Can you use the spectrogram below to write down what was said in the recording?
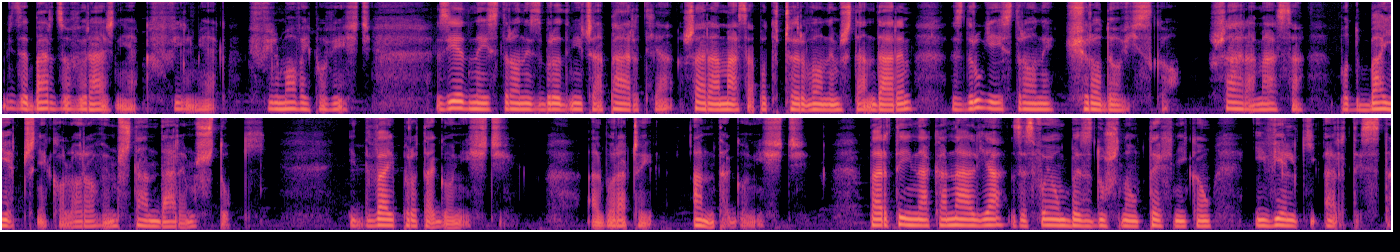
Widzę bardzo wyraźnie, jak w filmie, jak w filmowej powieści. Z jednej strony zbrodnicza partia, szara masa pod czerwonym sztandarem, z drugiej strony środowisko, szara masa pod bajecznie kolorowym sztandarem sztuki. I dwaj protagoniści, albo raczej antagoniści. Partyjna kanalia ze swoją bezduszną techniką i wielki artysta.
